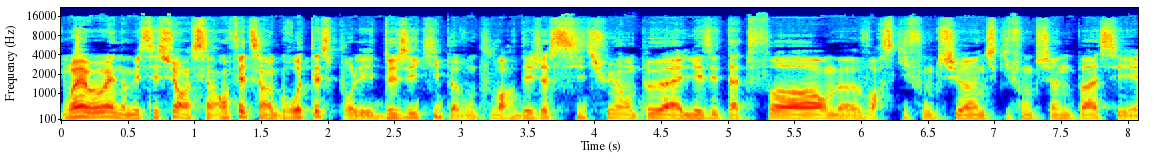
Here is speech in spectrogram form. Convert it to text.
Ouais, ouais, ouais, non, mais c'est sûr. En fait, c'est un gros test pour les deux équipes. Elles vont pouvoir déjà se situer un peu à les états de forme, voir ce qui fonctionne, ce qui fonctionne pas. C'est,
